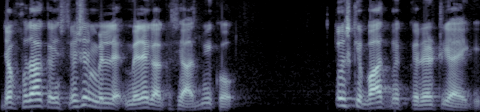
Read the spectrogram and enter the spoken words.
جب خدا کا انسپریشن ملے ملے گا کسی آدمی کو تو اس کے بعد میں کلیئرٹی آئے گی۔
